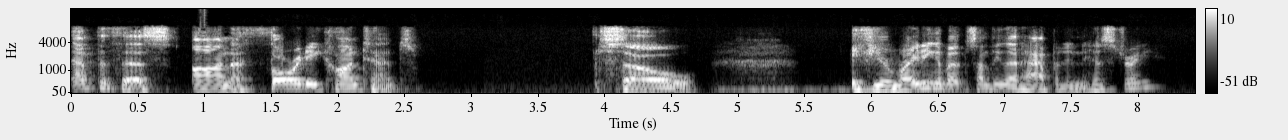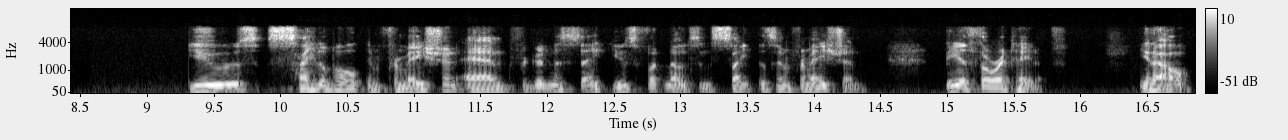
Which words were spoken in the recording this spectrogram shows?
emphasis on authority content. So, if you're writing about something that happened in history, use citable information, and for goodness sake, use footnotes and cite this information. Be authoritative. You know,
